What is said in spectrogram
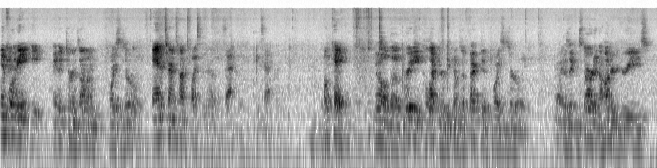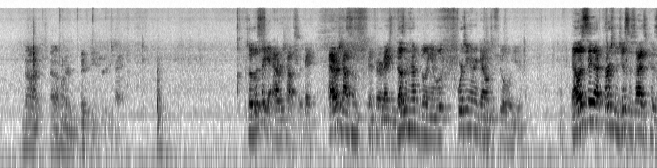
in for radiant heat. And it turns on twice as early. And it turns on twice as early, exactly, exactly. Mm-hmm. Okay, No, the radiant collector becomes effective twice as early, because it can start at hundred degrees, not at hundred and fifty degrees. right. So let's take an average house, okay? Average house in, in Fairbanks, it doesn't have the building envelope, fourteen hundred gallons of fuel a year. Now, let's say that person just decides, because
